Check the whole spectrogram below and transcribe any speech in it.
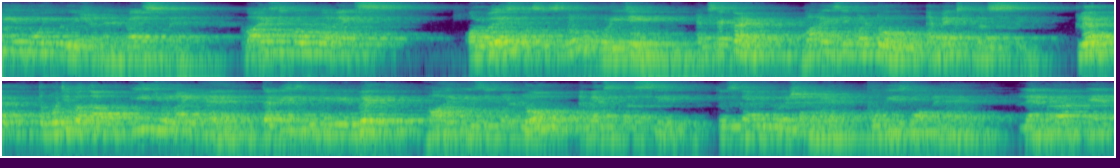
के दो इक्वेशन है मैथ्स में। Y is equal to mx, always passes through origin. And second, y is equal to mx plus c. clear तो मुझे बताओ ये जो लाइन है that is related with y is equal to mx plus c तो इसका जो इक्वेशन है वो भी इस फॉर्म में है lambda n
